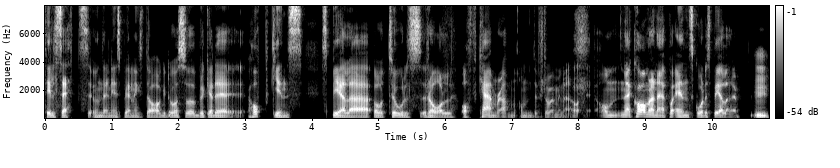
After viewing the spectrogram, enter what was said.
till set under en inspelningsdag, då så brukade Hopkins spela O'Tooles roll off camera, om du förstår vad jag menar. Om, när kameran är på en skådespelare, Mm.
